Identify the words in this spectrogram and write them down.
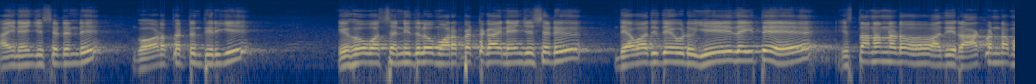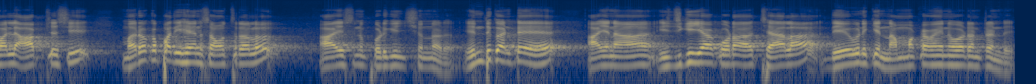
ఆయన ఏం చేశాడండి? గోడ తట్టును తిరిగి యహోవ సన్నిధిలో మొరపెట్టగా ఆయన ఏం చేశాడు? దేవాది దేవుడు ఏదైతే ఇస్తానన్నాడో అది రాకుండా మళ్ళీ ఆప్ చేసి మరొక పదిహేను సంవత్సరాలు ఆయుష్ను పొడిగించున్నాడు. ఎందుకంటే ఆయన ఇజ్గియా కూడా చాలా దేవునికి నమ్మకమైన వాడు అంటండి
